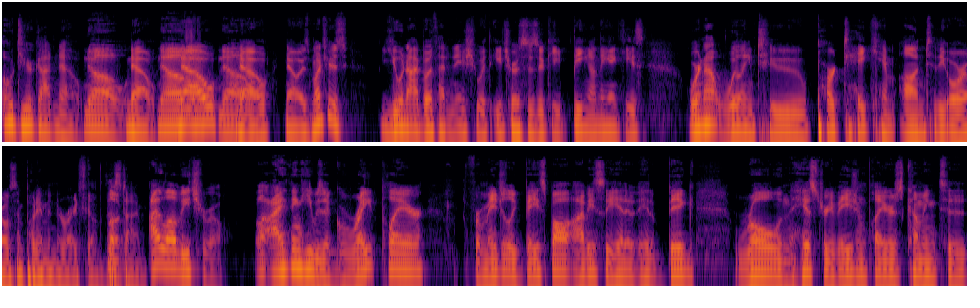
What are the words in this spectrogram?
Oh dear God, no. No. No. No. No. No. No. No. As much as you and I both had an issue with Ichiro Suzuki being on the Yankees, we're not willing to partake him onto the Orioles and put him into right field this Look, time. I love Ichiro. Well, I think he was a great player for Major League Baseball. Obviously, he had a, had a big role in the history of Asian players coming to,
